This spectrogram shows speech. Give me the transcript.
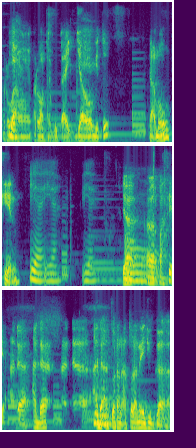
ruang ruang terbuka hijau gitu nggak mungkin Iya, iya. Iya. ya Oh. eh, pasti ada ada ada ada Hmm. aturan-aturannya juga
